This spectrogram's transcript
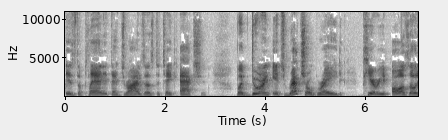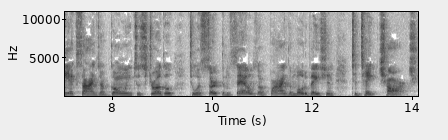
is the planet that drives us to take action. But during its retrograde period, all zodiac signs are going to struggle to assert themselves or find the motivation to take charge,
